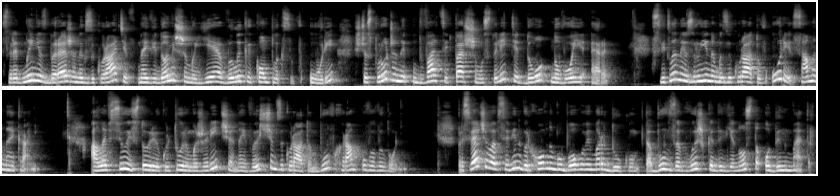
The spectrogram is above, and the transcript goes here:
Серед нині збережених зикуратів найвідомішими є великий комплекс в Урі, що споруджений у 21 столітті до нової ери. Світлини з руїнами зикурату в Урі саме на екрані. Але всю історію культури межиріччя найвищим зикуратом був храм у Вавилоні. Присвячувався він верховному богові Мардуку та був заввишки 91 метр.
